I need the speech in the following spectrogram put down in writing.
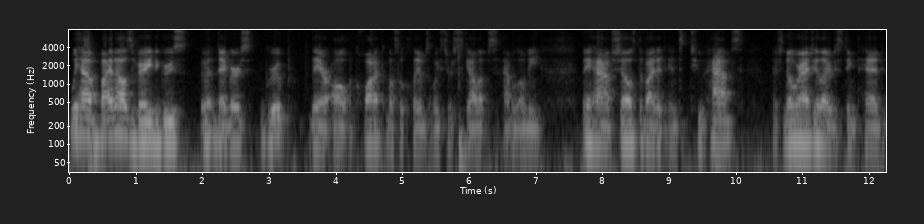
We have bivalves, a very uh, diverse group. They are all aquatic, mussel, clams, oysters, scallops, abalone. They have shells divided into two halves. There's no radula or distinct head.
